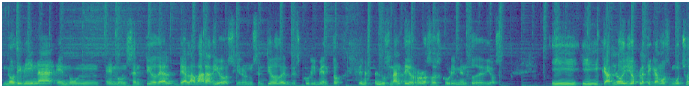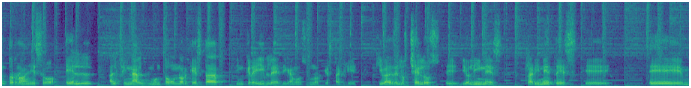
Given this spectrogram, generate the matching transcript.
no divina en un, en un sentido de, de, alabar a Dios, sino en un sentido del descubrimiento, del espeluznante y horroroso descubrimiento de Dios. Y, y Carlos y yo platicamos mucho en torno a eso. Él al final montó una orquesta increíble, digamos, una orquesta que, iba desde los chelos, eh, violines, clarinetes eh, eh,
